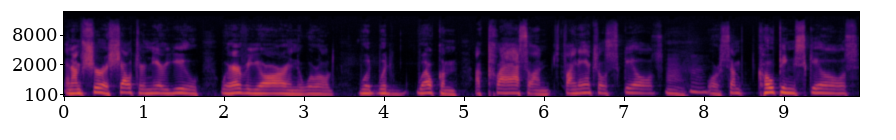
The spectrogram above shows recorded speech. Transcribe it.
and I'm sure a shelter near you, wherever you are in the world, would would welcome a class on financial skills mm. or some coping skills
